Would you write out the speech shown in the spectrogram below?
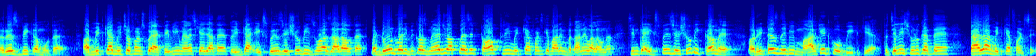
रिस्क भी कम होता है। अब मिड कैप म्यूचुअल फंड्स को एक्टिवली मैनेज किया जाता है तो इनका एक्सपेंस रेशियो भी थोड़ा ज़्यादा होता है। बट डोंट वरी बिकॉज़ मैं जो आपको ऐसे top three mid cap funds के बारे में बताने वाला हूँ ना, जिनका एक्सपेंस रेशियो भी कम है और रिटर्न ने भी मार्केट को बीट किया तो चलिए शुरू करते हैं। पहला मिड कैप फंड से।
